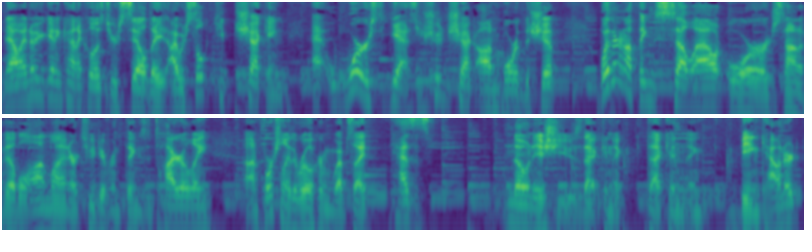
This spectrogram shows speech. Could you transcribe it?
Now, I know you're getting kind of close to your sail date. I would still keep checking. At worst, yes, you should check on board the ship. Whether or not things sell out or are just not available online are two different things entirely. Unfortunately, the Royal Caribbean website has its known issues that can that can be encountered.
